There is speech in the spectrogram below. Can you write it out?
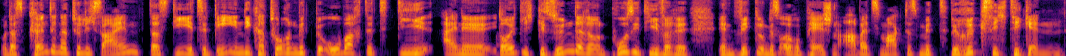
Und das könnte natürlich sein, dass die EZB-Indikatoren mit beobachtet, die eine deutlich gesündere und positivere Entwicklung des europäischen Arbeitsmarktes mit berücksichtigen.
